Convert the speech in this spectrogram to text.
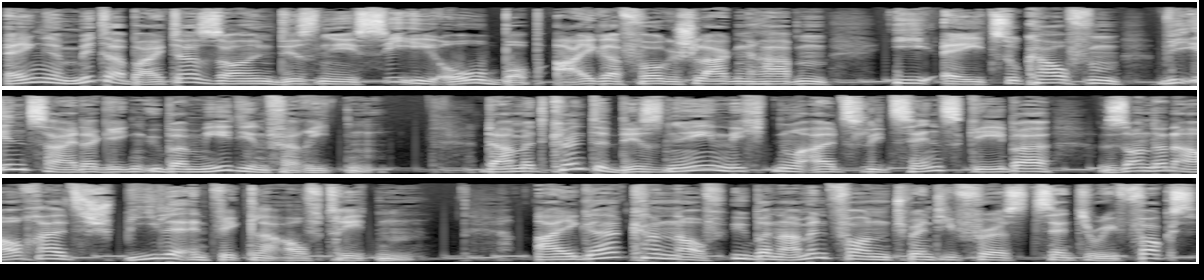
Enge Mitarbeiter sollen Disney CEO Bob Iger vorgeschlagen haben, EA zu kaufen, wie Insider gegenüber Medien verrieten. Damit könnte Disney nicht nur als Lizenzgeber, sondern auch als Spieleentwickler auftreten. Iger kann auf Übernahmen von 21st Century Fox,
